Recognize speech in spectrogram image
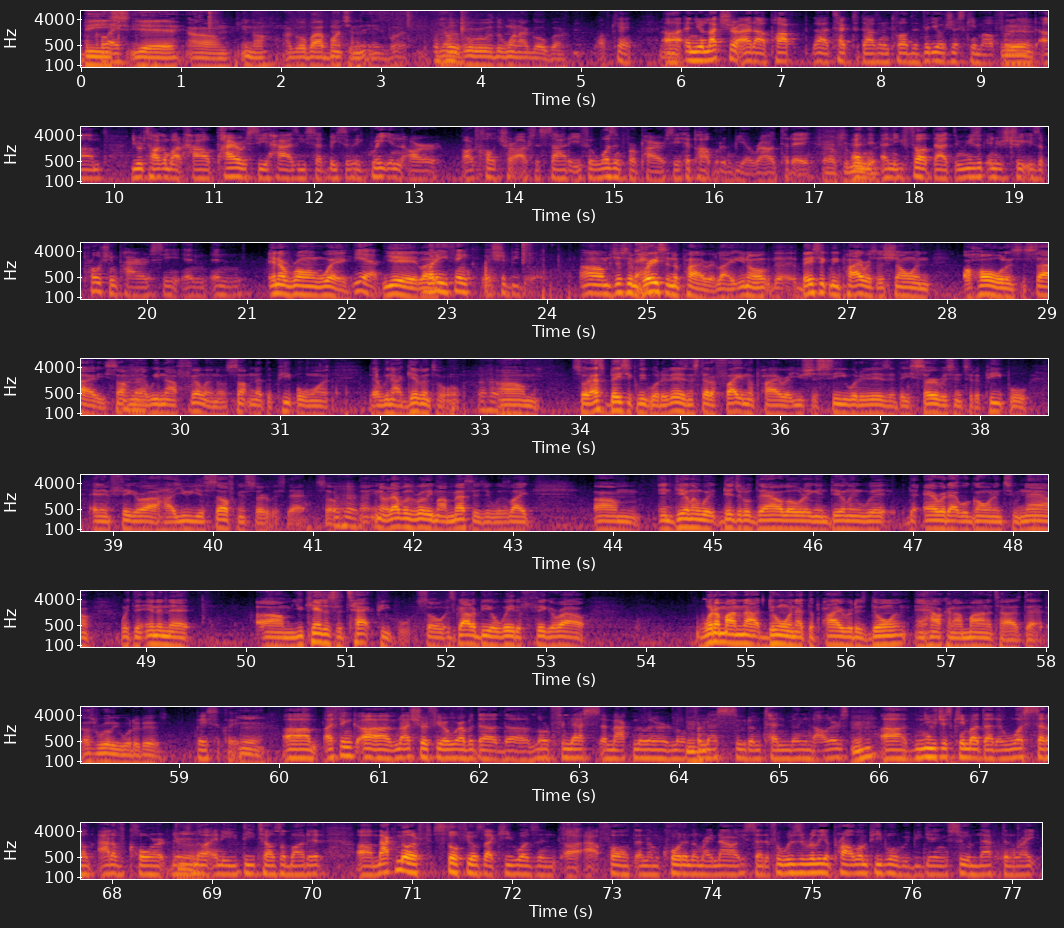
Beast. McCoy. Yeah. Um, you know, I go by a bunch of names, but mm-hmm. Young Guru is the one I go by. Okay. Uh, and your lecture at uh, Pop uh, Tech 2012, the video just came out for yeah. it. Um, you were talking about how piracy has, you said, basically greatened our our culture, our society. If it wasn't for piracy, hip hop wouldn't be around today. Absolutely. And and you felt that the music industry is approaching piracy in in in a wrong way. Yeah. Yeah. Like, what do you think it should be doing? Um, just embracing the pirate. Like you know, the, basically pirates are showing a hole in society, something mm-hmm. that we're not filling or something that the people want that we're not giving to them. Mm-hmm. Um, so that's basically what it is. Instead of fighting a pirate, you should see what it is that they service into the people, and then figure out how you yourself can service that. So mm-hmm. you know, that was really my message. It was like um, in dealing with digital downloading and dealing with the era that we're going into now with the internet, um, you can't just attack people. So it's got to be a way to figure out what am I not doing that the pirate is doing, and how can I monetize that? That's really what it is basically. Yeah. Um, I think uh, I'm not sure if you're aware, but the the Lord Finesse and Mac Miller, Lord mm-hmm. Finesse sued him ten million dollars. Mm-hmm. Uh, news just came out that it was settled out of court. There's yeah. not any details about it. Uh, Mac Miller f- still feels like he wasn't uh, at fault, and I'm quoting him right now. He said, "If it was really a problem, people would be getting sued left and right."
